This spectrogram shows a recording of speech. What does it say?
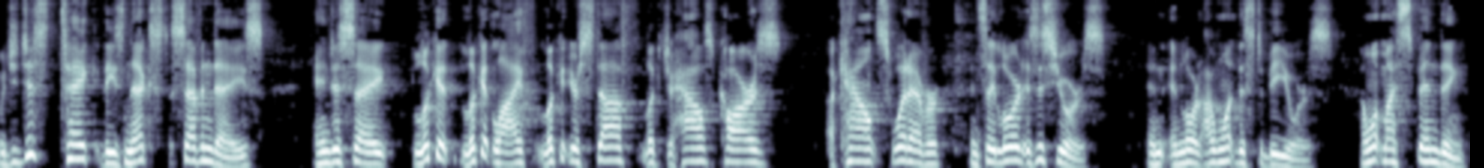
Would you just take these next seven days and just say, look at, look at life, look at your stuff, look at your house, cars, accounts, whatever, and say, Lord, is this yours? And, and Lord, I want this to be yours. I want my spending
